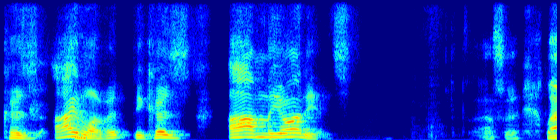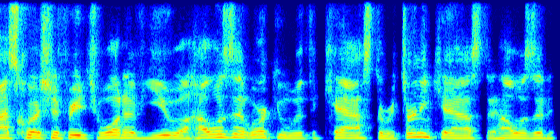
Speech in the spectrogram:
because I love it because I'm the audience. Awesome. Last question for each one of you. Uh, How was it working with the cast, the returning cast, and how was it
